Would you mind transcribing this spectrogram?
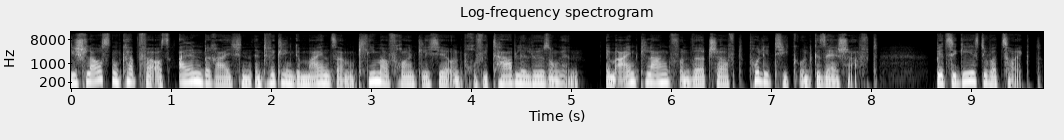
die schlausten Köpfe aus allen Bereichen entwickeln gemeinsam klimafreundliche und profitable Lösungen im Einklang von Wirtschaft, Politik und Gesellschaft. BCG ist überzeugt,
